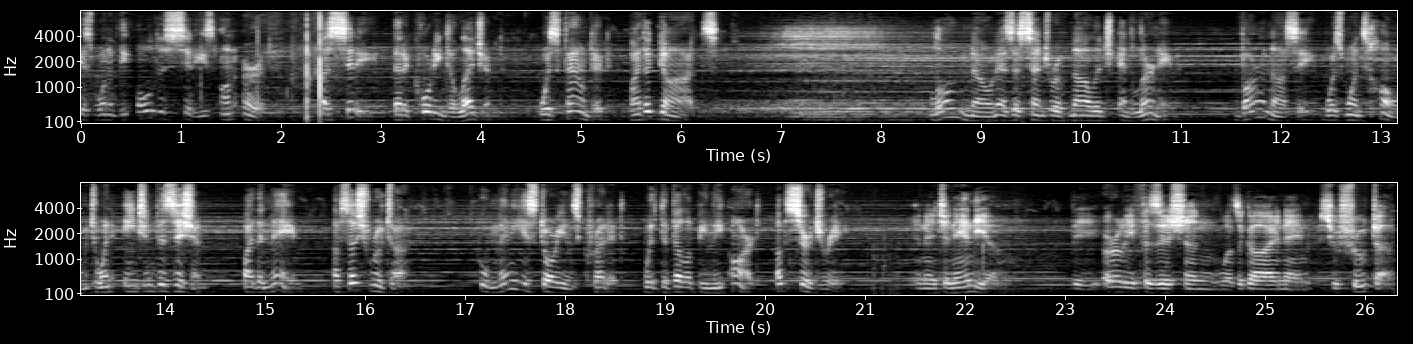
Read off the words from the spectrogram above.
is one of the oldest cities on earth. A city that, according to legend, was founded by the gods. Long known as a center of knowledge and learning, Varanasi was once home to an ancient physician by the name of Sushruta, who many historians credit with developing the art of surgery. In ancient India, the early physician was a guy named Sushruta,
